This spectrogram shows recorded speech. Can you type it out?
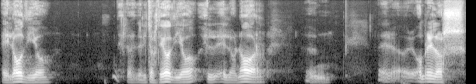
el odio, los delitos de odio, el, honor. Eh, hombre, los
